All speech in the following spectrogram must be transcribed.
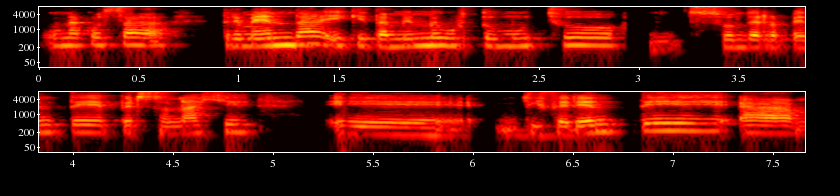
una cosa tremenda y que también me gustó mucho, son de repente personajes eh, diferentes a,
